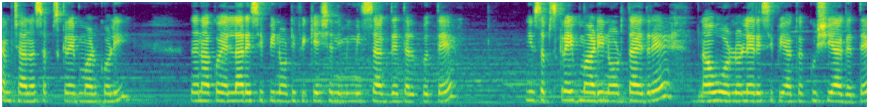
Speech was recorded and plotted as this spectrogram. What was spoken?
ನಮ್ಮ ಚಾನಲ್ ಸಬ್ಸ್ಕ್ರೈಬ್ ಮಾಡ್ಕೊಳ್ಳಿ. ನಾನು ಹಾಕೋ ಎಲ್ಲ ರೆಸಿಪಿ ನೋಟಿಫಿಕೇಷನ್ ನಿಮಗೆ ಮಿಸ್ ಆಗದೆ ತಲುಪುತ್ತೆ. ನೀವು ಸಬ್ಸ್ಕ್ರೈಬ್ ಮಾಡಿ ನೋಡ್ತಾ ಇದ್ದರೆ ನಾವು ಒಳ್ಳೊಳ್ಳೆ ರೆಸಿಪಿ ಹಾಕೋಕ್ಕೆ ಖುಷಿ ಆಗುತ್ತೆ.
